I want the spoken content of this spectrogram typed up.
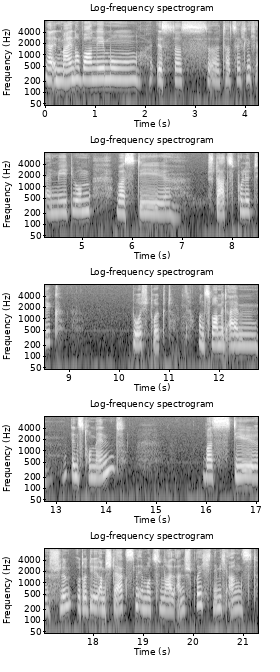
Ja, in meiner Wahrnehmung ist das äh, tatsächlich ein Medium, was die Staatspolitik durchdrückt. Und zwar mit einem Instrument, was die schlimm oder die am stärksten emotional anspricht, nämlich Angst.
